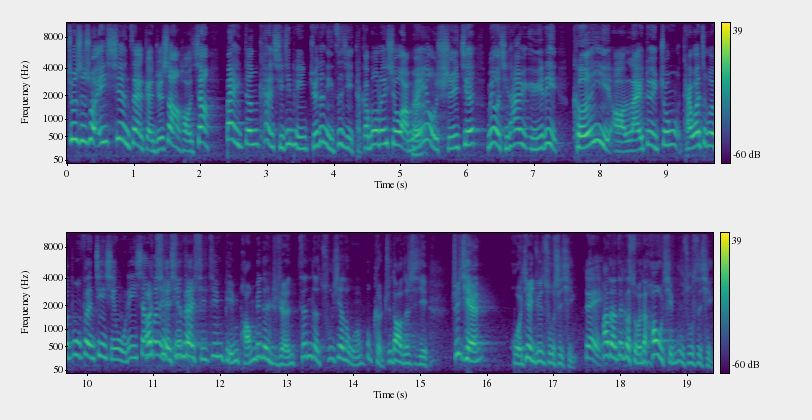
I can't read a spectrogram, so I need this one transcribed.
就是说，哎，现在。感觉上好像拜登看习近平，觉得你自己塔卡波雷修啊，没有时间，没有其他余力可以啊来对中台湾这个部分进行武力相关的。而且现在习近平旁边的人真的出现了我们不可知道的事情。之前火箭军出事情，对他的这个所谓的后勤部出事情，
